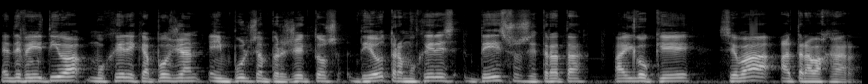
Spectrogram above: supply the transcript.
En definitiva, mujeres que apoyan e impulsan proyectos de otras mujeres, de eso se trata, algo que se va a trabajar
